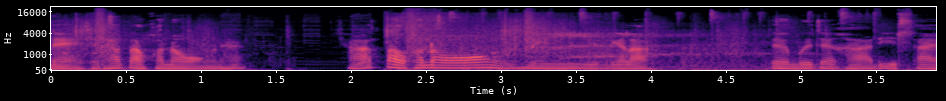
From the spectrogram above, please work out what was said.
แน่ใช้ท่าเต่าขนองนะฮะ ชาร์จเต่าขนอง นี่เป็นไงล่ะ เจอมือเจอขาดีดใส่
